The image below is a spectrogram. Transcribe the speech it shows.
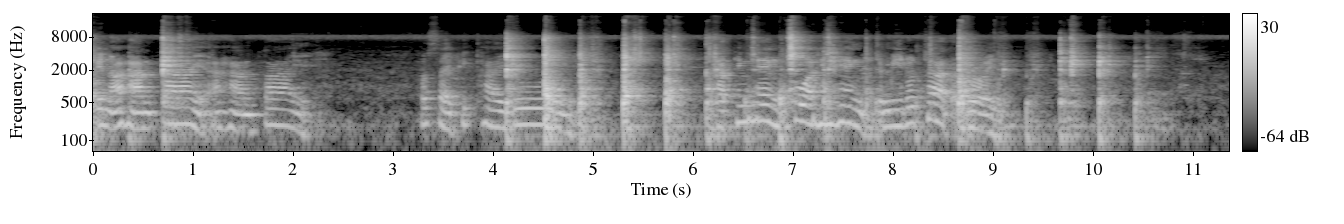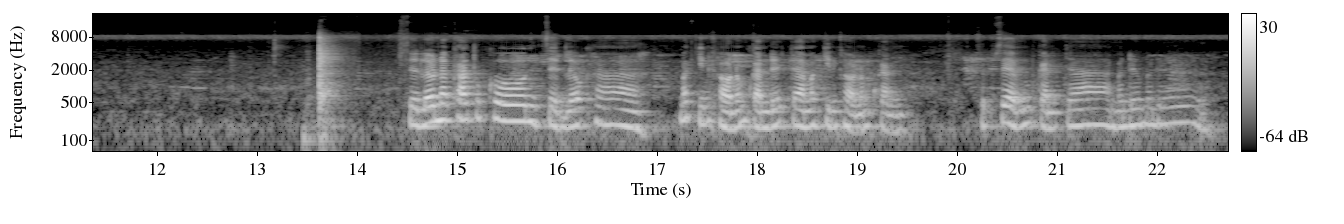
เป็นอาหารใต้อาหารใต้เขาใส่พริกไทยด้วยผัดแห้งๆคั่วแห้งๆจะมีรสชาติอร่อยเสร็จแล้วนะคะทุกคนเสร็จแล้วค่ะ มากินข้าวน้ำกันเด้อจ้ามากินข้าวน้ำกันแซ่บๆน้ำกันจ้ามาเด้อมาเด้อ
